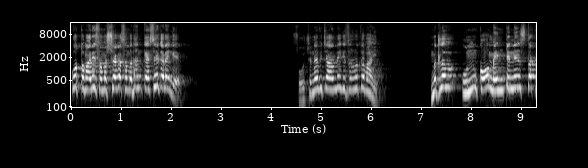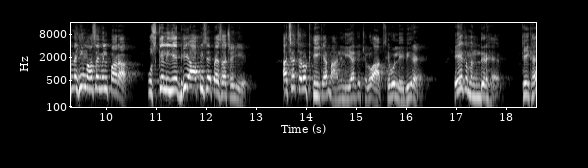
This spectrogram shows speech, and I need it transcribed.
वो तुम्हारी समस्या का समाधान कैसे करेंगे? सोचने, विचारने की ज़रूरत है भाई। मतलब उनको मेंटेनेंस तक नहीं वहाँ से मिल पा रहा। उसके लिए भी आप ही से पैसा चाहिए। अच्छा चलो ठीक है, मान लिया कि चलो आपसे वो ले भी रहे एक मंदिर है, ठीक है?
